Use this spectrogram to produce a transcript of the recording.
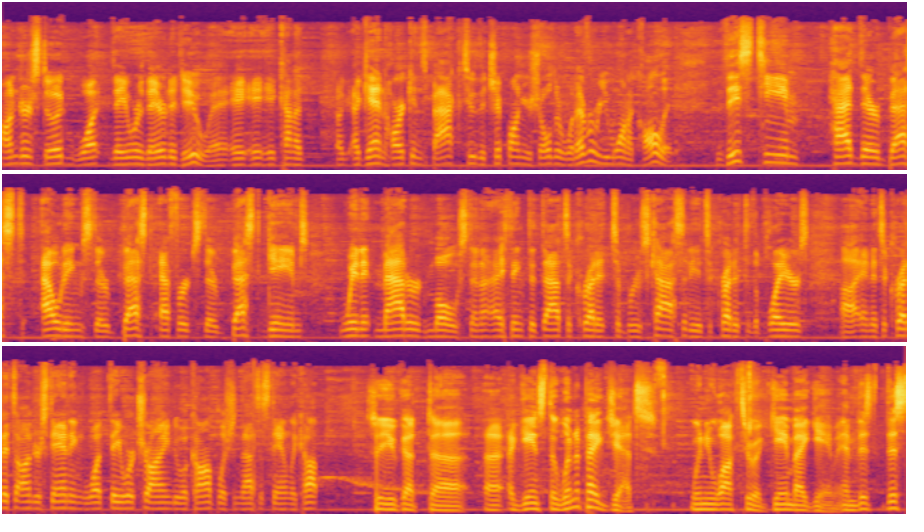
understood what they were there to do. It, it, it kind of again harkens back to the chip on your shoulder, whatever you want to call it. This team had their best outings, their best efforts, their best games when it mattered most. And I think that that's a credit to Bruce Cassidy. It's a credit to the players, uh, and it's a credit to understanding what they were trying to accomplish, and that's a Stanley Cup. So you've got uh, uh, against the Winnipeg Jets when you walk through it game by game, and this this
